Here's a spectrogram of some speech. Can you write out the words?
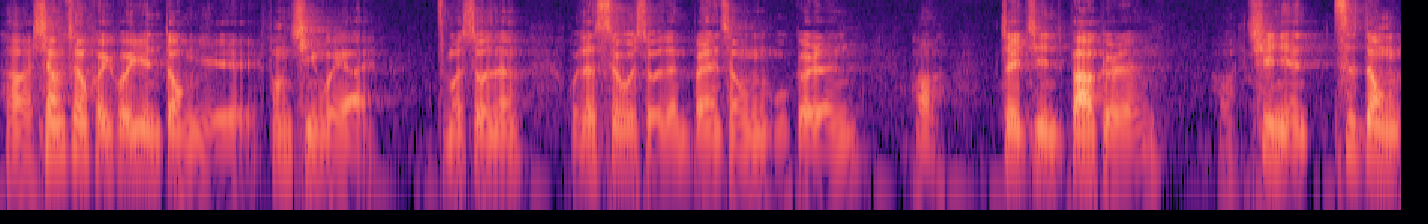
啊，乡村回归运动也方兴未艾。怎么说呢？我的事务所人本来从五个人，啊，最近八个人，啊，去年自动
